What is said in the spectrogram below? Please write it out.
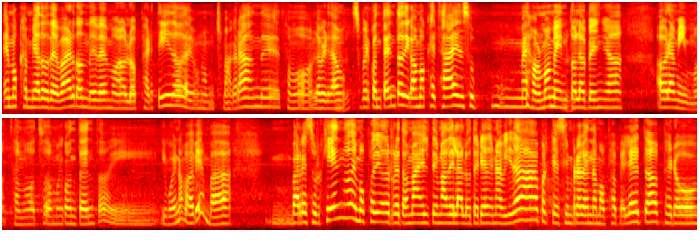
hemos cambiado de bar donde vemos los partidos, hay uno mucho más grande. Estamos, la verdad, súper contentos. Digamos que está en su mejor momento la peña ahora mismo. Estamos todos muy contentos y, y bueno, va bien, va, va resurgiendo. Hemos podido retomar el tema de la lotería de Navidad porque siempre vendemos papeletas, pero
